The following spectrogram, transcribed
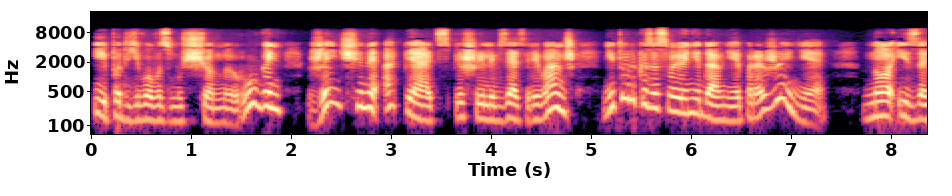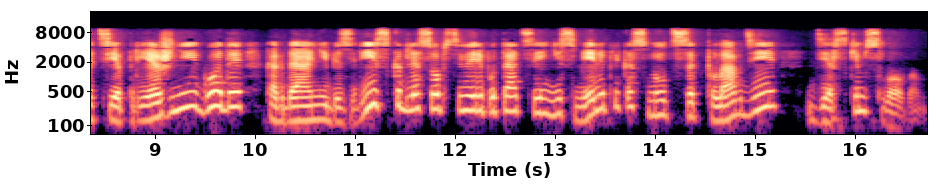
И под его возмущенную ругань женщины опять спешили взять реванш не только за свое недавнее поражение, но и за те прежние годы, когда они без риска для собственной репутации не смели прикоснуться к Клавдии дерзким словом.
